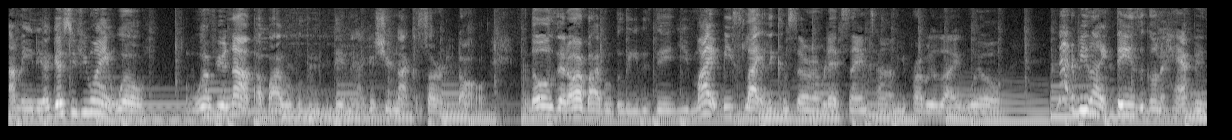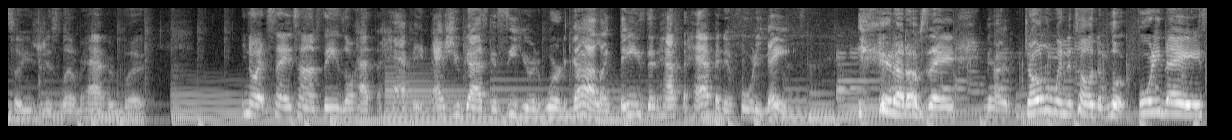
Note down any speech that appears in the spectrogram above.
I mean, I guess if you ain't, well, well, if you're not a Bible believer, then I guess you're not concerned at all. For those that are Bible believers, then you might be slightly concerned, but at the same time, you're probably like, well, not to be like things are gonna happen, so you should just let them happen, but you know, at the same time, things don't have to happen. As you guys can see here in the Word of God, like things didn't have to happen in 40 days. you know what I'm saying? Now, Jonah went and told them, look, 40 days,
